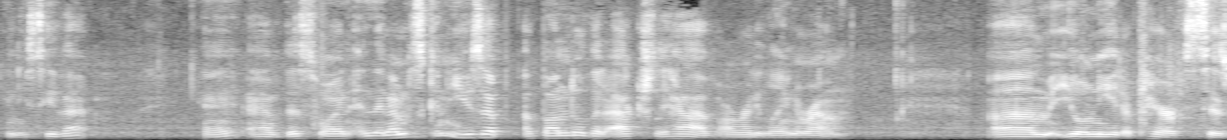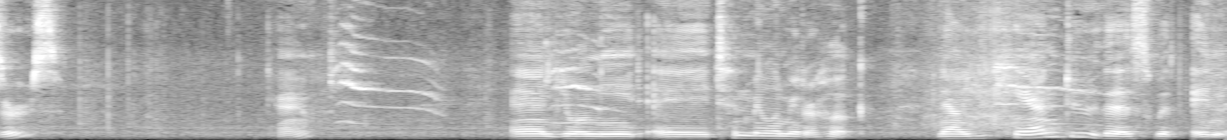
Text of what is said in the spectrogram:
Can you see that? Okay, I have this one, and then I'm just going to use up a bundle that I actually have already laying around. Um, you'll need a pair of scissors, okay, and you'll need a 10 millimeter hook. Now you can do this with an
